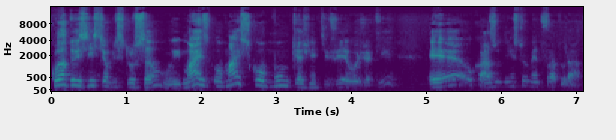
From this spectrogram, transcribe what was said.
Quando existe obstrução, e mais, o mais comum que a gente vê hoje aqui é o caso de instrumento fraturado.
